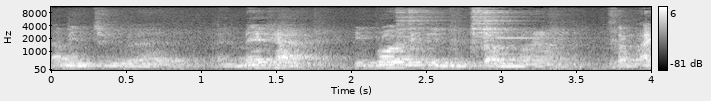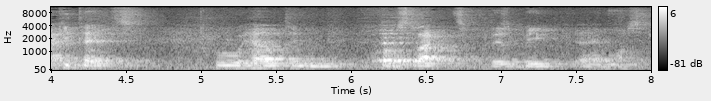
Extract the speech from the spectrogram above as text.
I mean to uh, Mecca, he brought with him some, um, some architects who helped him construct this big uh, mosque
